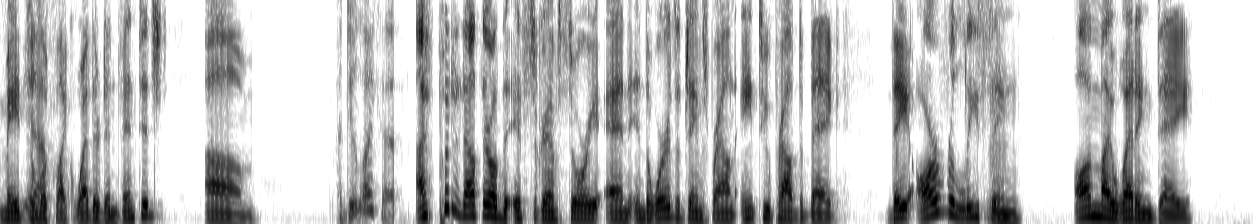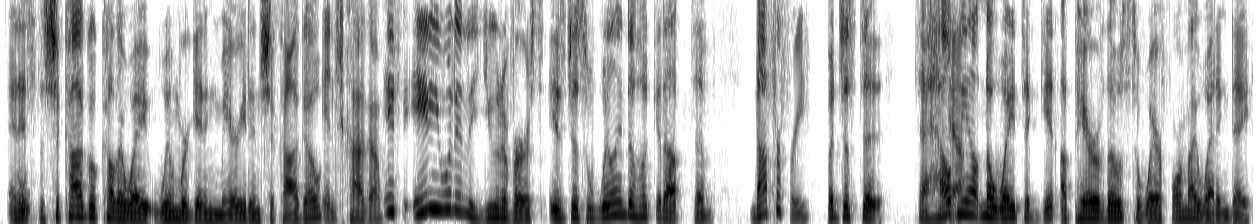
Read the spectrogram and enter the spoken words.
made to yeah. look like weathered and vintaged. Um I do like that. I've put it out there on the Instagram story, and in the words of James Brown, ain't too proud to beg. They are releasing on my wedding day, and it's the Chicago colorway when we're getting married in Chicago In Chicago, if anyone in the universe is just willing to hook it up to not for free, but just to to help me out in a way to get a pair of those to wear for my wedding day,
